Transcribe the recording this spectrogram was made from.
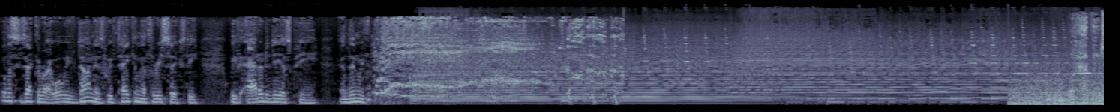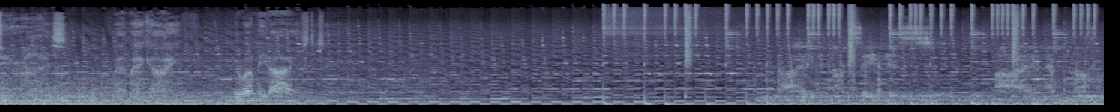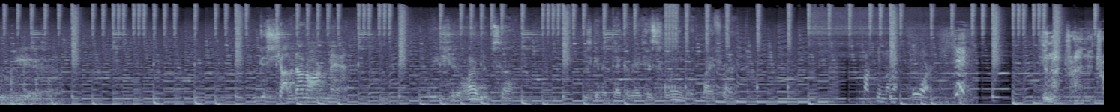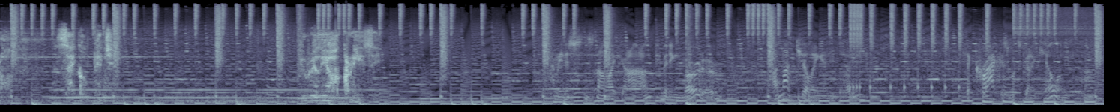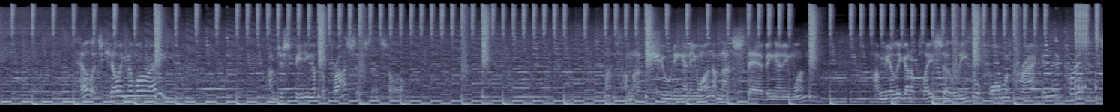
Well, that's exactly right. What we've done is we've taken the 360, we've added a DSP, and then we've. What happened to your eyes? Well, my guy, you will need eyes shot an unarmed man. He should have harmed himself. He's gonna decorate his swoon with my friend. Fucking mother whore. Shit! You're not trying to draw a psycho pension. You really are crazy. I mean, it's, it's not like I'm committing murder. I'm not killing anybody. The crack is what's going to kill him. Hell, it's killing them already. I'm just speeding up the process, that's all. I'm not, I'm not shooting anyone. I'm not stabbing anyone. I'm merely going to place a legal form of crack in their presence.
